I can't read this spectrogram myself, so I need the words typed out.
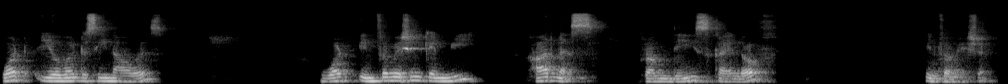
What you're going to see now is what information can we harness from these kind of information.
